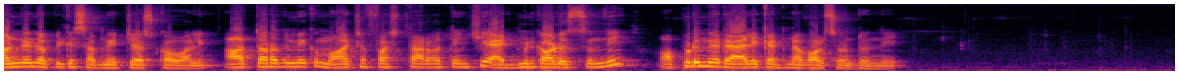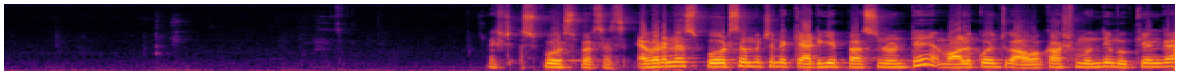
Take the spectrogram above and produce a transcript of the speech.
ఆన్లైన్ అప్లికే సబ్మిట్ చేసుకోవాలి. ఆ తర్వాత మీకు మార్చి ఫస్ట్ తర్వాత నుంచి అడ్మిట్ కార్డు వస్తుంది అప్పుడు మీరు ర్యాలీకి అటెండ్ అవ్వాల్సి ఉంటుంది. Next sports persons. ఎవరైనా స్పోర్ట్స్ సంబంధించిన కేటగిరీ పర్సన్ ఉంటే వాళ్ళకు కొంచెం అవకాశం ఉంది. ముఖ్యంగా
